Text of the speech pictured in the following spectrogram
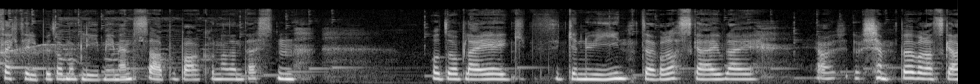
fikk tilbud om å bli med i Mensa på bakgrunn av den testen. Og da ble jeg genuint overraska. Jeg ble ja, kjempeoverraska.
